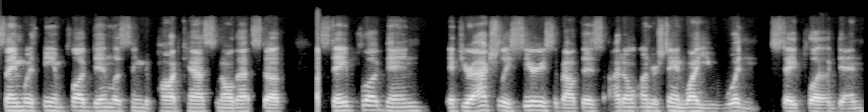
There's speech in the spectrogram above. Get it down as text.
Same with being plugged in, listening to podcasts and all that stuff. Stay plugged in. If you're actually serious about this, I don't understand why you wouldn't stay plugged in.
